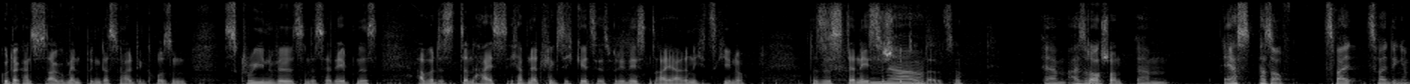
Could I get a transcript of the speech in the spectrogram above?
Gut, da kannst du das Argument bringen, dass du halt den großen Screen willst und das Erlebnis. Aber das dann heißt, ich habe Netflix, ich gehe jetzt erstmal die nächsten drei Jahre nicht ins Kino. Das ist der nächste Na, Schritt dann dazu. Ähm, also, Doch schon. Ähm, erst, pass auf, zwei, zwei Dinge.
